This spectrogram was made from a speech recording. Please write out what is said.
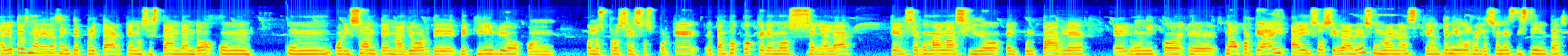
hay otras maneras de interpretar que nos están dando un, un horizonte mayor de, de equilibrio con, con los procesos porque eh, tampoco queremos señalar que el ser humano ha sido el culpable el único, eh, no, porque hay, hay sociedades humanas que han tenido relaciones distintas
